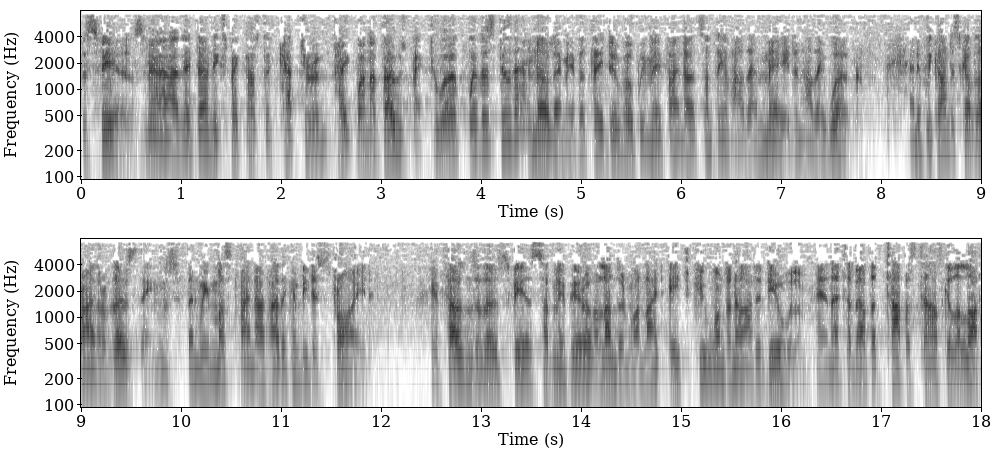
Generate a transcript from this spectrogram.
the spheres. No, they don't expect us to capture and take one of those back to Earth with us, do they? No, Lemmy, but they do hope we may find out something of how they're made and how they work. And if we can't discover either of those things, then we must find out how they can be destroyed. If thousands of those spheres suddenly appear over London one night, HQ want to know how to deal with them. And that's about the toughest task of the lot.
